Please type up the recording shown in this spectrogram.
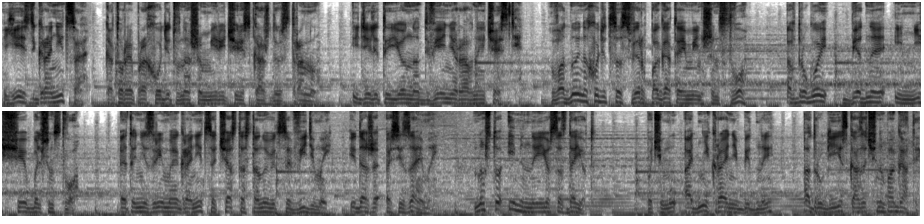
Есть граница, которая проходит в нашем мире через каждую страну и делит ее на две неравные части. В одной находится сверхбогатое меньшинство, а в другой – бедное и нищее большинство. Эта незримая граница часто становится видимой и даже осязаемой. Но что именно ее создает? Почему одни крайне бедны, а другие сказочно богаты?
